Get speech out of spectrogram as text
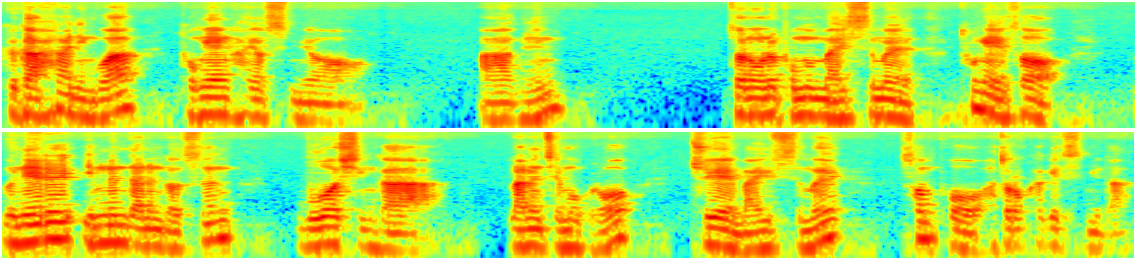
그가 하나님과 동행하였으며 아멘. 저는 오늘 본문 말씀을 통해서 은혜를 입는다는 것은 무엇인가 라는 제목으로 주의 말씀을 선포하도록 하겠습니다.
